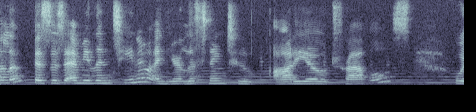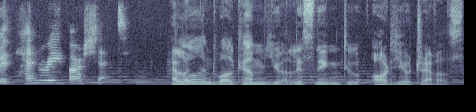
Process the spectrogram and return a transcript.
Hello, this is Emme Lentino, and you're listening to Audio Travels with Henry Barchet. Hello and welcome. You are listening to Audio Travels.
